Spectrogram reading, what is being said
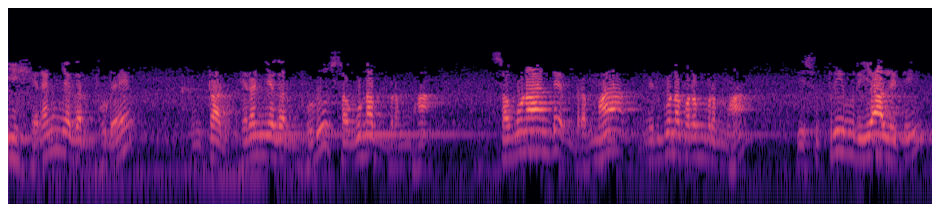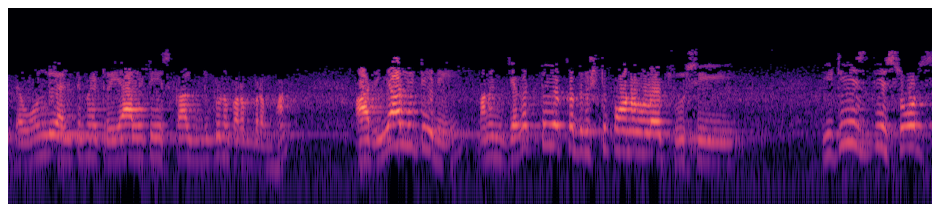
ఈ హిరణ్య గర్భుడే ఉంటాడు హిరణ్య గర్భుడు సగుణ బ్రహ్మ. సగుణ అంటే బ్రహ్మ నిర్గుణ పరబ్రహ్మ. ఈ supreme reality the only ultimate reality is call nirguna Parabrahma. ఆ రియాలిటీని మనం జగత్తు యొక్క దృష్టికోణంలో చూసి it is the source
